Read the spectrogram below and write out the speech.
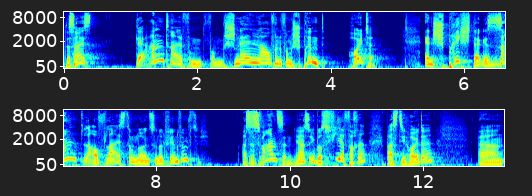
Das heißt, der Anteil vom, vom schnellen Laufen, vom Sprint heute entspricht der Gesamtlaufleistung 1954. Also es ist Wahnsinn, ja, es ist übers Vierfache, was die heute äh, an,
